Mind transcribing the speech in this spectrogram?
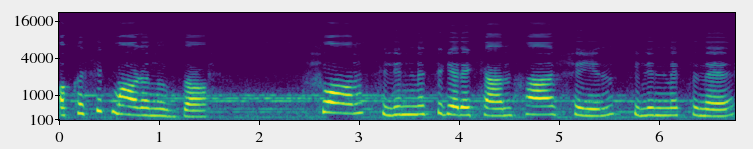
akaşik mağaranızda şu an silinmesi gereken her şeyin silinmesine,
